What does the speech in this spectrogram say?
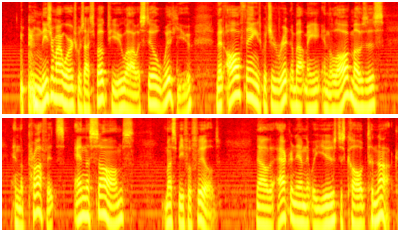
These are my words which I spoke to you while I was still with you, that all things which are written about me in the law of Moses and the prophets and the Psalms must be fulfilled. Now, the acronym that we used is called Tanakh.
